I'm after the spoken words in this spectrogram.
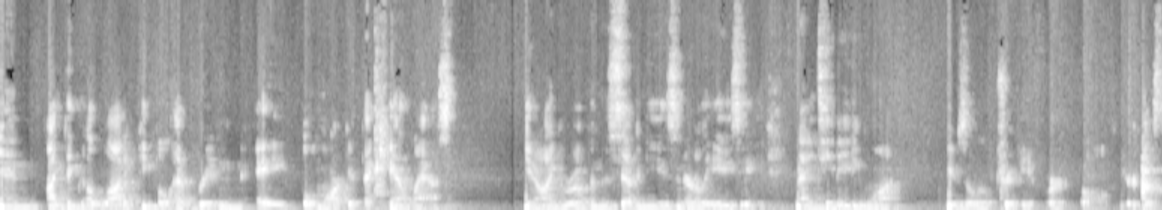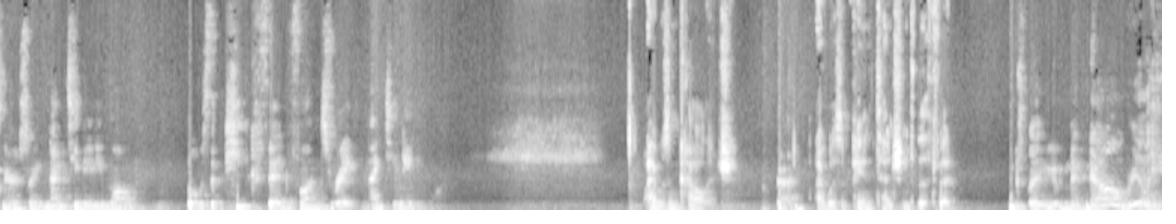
And I think a lot of people have ridden a bull market that can't last. You know, I grew up in the 70s and early 80s. 1981, here's a little trivia for all your listeners. Like 1981, what was the peak Fed funds rate in 1981? I was in college. Okay. I wasn't paying attention to the Fed. No, really?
